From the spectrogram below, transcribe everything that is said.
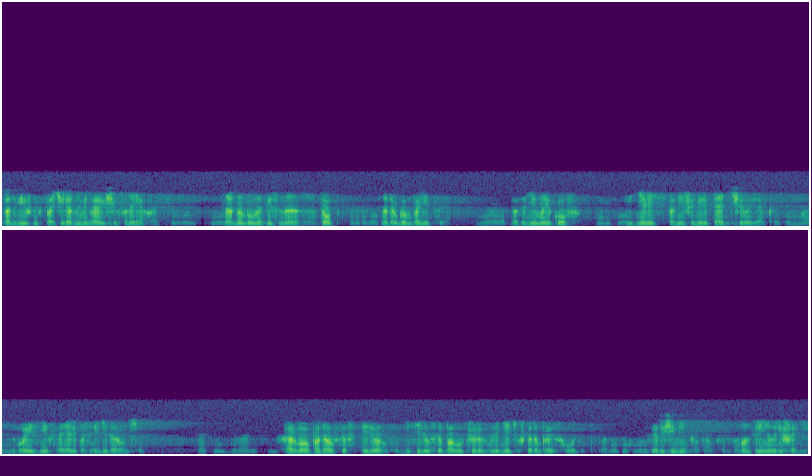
неподвижных, поочередно мигающих фонарях. На одном было написано «Стоп», на другом «Полиция». Позади маяков виднелись по меньшей мере пять человек. Двое из них стояли посреди дороги. Харлоу подался вперед и силился получше разглядеть, что там происходит. В следующий миг он принял решение.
